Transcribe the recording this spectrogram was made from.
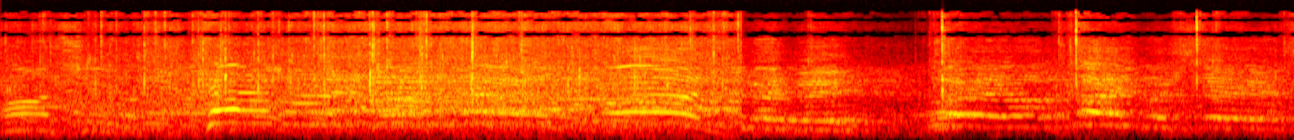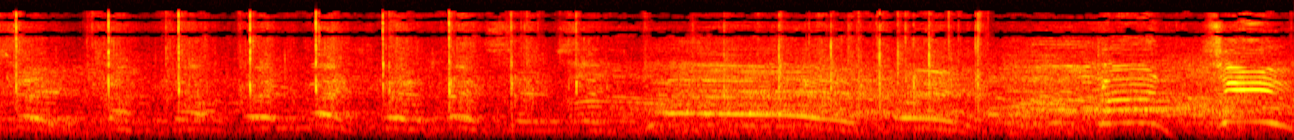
Oh, shoot. Come on! Baby, we are the famous CFC. Go on, shoot!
